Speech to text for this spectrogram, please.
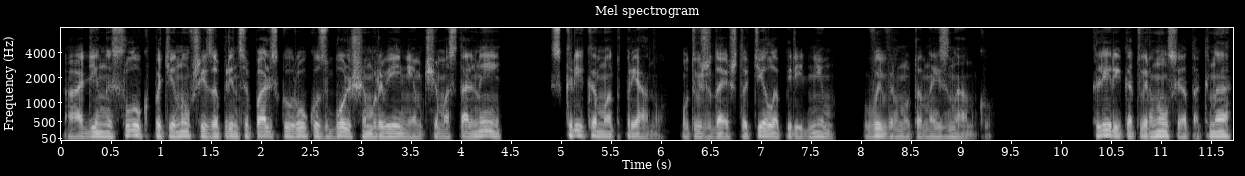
а один из слуг, потянувший за принципальскую руку с большим рвением, чем остальные, с криком отпрянул, утверждая, что тело перед ним вывернуто наизнанку. Клирик отвернулся от окна,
